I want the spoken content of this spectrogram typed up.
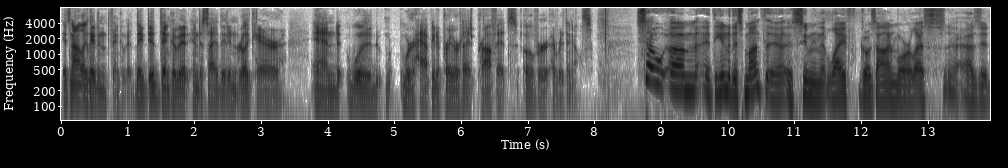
it's not like they didn't think of it. They did think of it and decided they didn't really care, and would were happy to prioritize profits over everything else. So, um, at the end of this month, uh, assuming that life goes on more or less uh, as it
